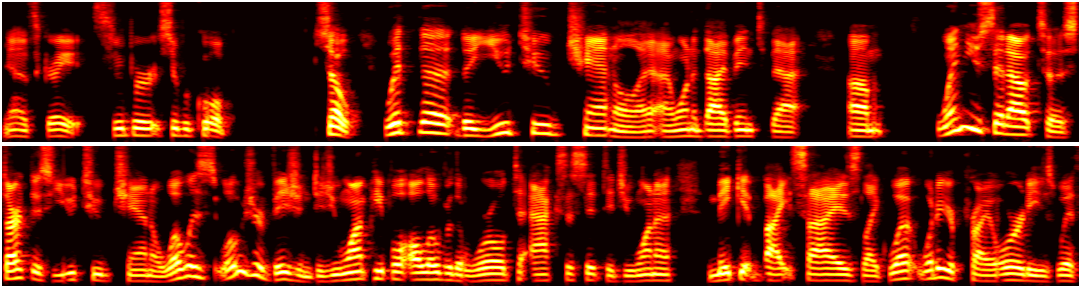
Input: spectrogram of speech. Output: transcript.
Yeah it's great. Super super cool. So with the the youtube channel i, I want to dive into that. Um, when you set out to start this YouTube channel, what was what was your vision? Did you want people all over the world to access it? Did you want to make it bite sized? Like what what are your priorities with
